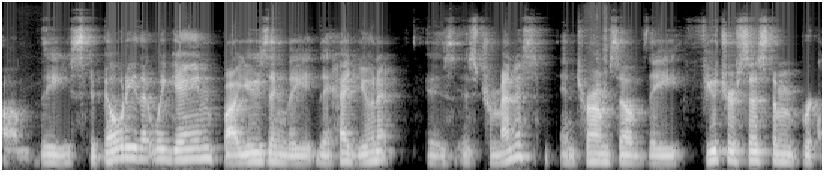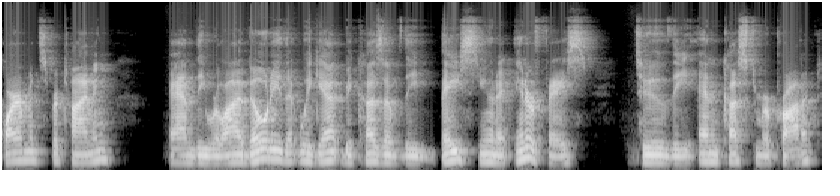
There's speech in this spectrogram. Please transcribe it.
Um, the stability that we gain by using the, the head unit is, is tremendous in terms of the future system requirements for timing and the reliability that we get because of the base unit interface to the end customer product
